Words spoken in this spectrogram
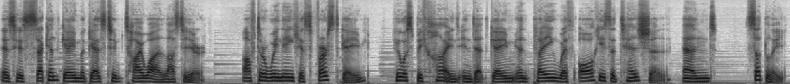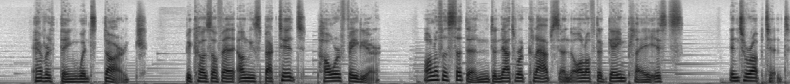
is his second game against Team Taiwan last year. After winning his first game, he was behind in that game and playing with all his attention, and suddenly, everything went dark because of an unexpected power failure. All of a sudden, the network collapsed and all of the gameplay is interrupted.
